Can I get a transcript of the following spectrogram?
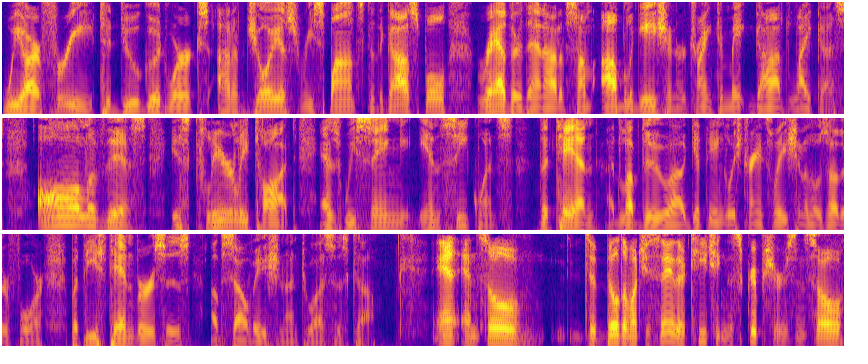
we are free to do good works out of joyous response to the gospel rather than out of some obligation or trying to make God like us. All of this is clearly taught as we sing in sequence the 10 i'd love to uh, get the english translation of those other four but these 10 verses of salvation unto us has come And and so to build on what you say, they're teaching the scriptures, and so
